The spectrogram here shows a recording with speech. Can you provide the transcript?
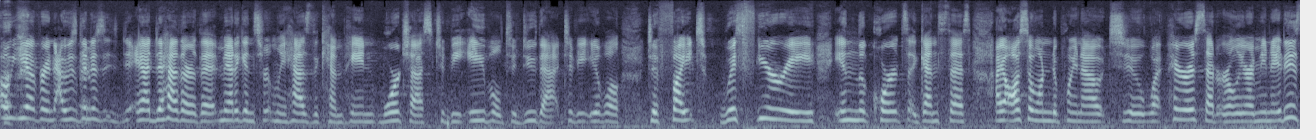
oh yeah, Brenda. I was going to add to Heather that Madigan certainly has the campaign war chest to be able to do that, to be able to fight with fury in the courts against this. I also wanted to point out to what Paris said earlier. I mean, it is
